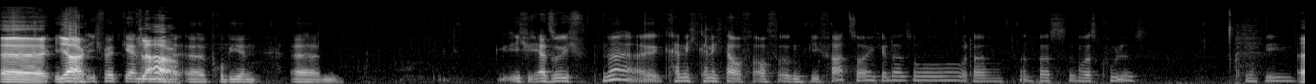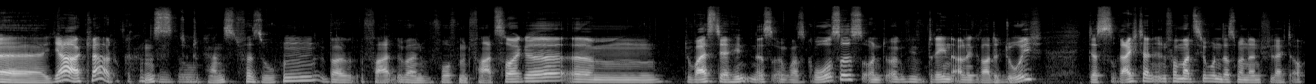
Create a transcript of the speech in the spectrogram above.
Äh, Ich ja, würd, ich würde gerne klar. mal äh, probieren. Ähm, ich, also ich, ne, kann ich, kann ich da auf, auf irgendwie Fahrzeug oder so oder irgendwas, irgendwas Cooles? Irgendwie? Äh, ja, klar, du kannst, so. du kannst versuchen, über, Fahr über einen Wurf mit Fahrzeuge, ähm, du weißt ja, hinten ist irgendwas Großes und irgendwie drehen alle gerade Mhm. durch. Das reicht an Informationen, dass man dann vielleicht auch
